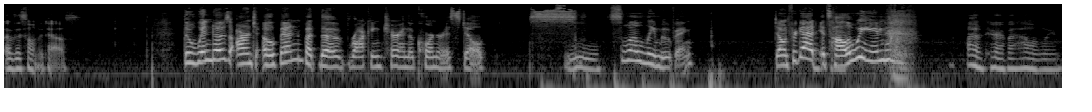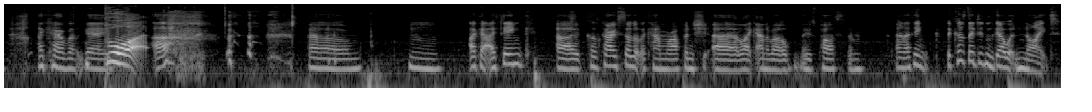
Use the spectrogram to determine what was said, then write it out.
of this haunted house. The windows aren't open, but the rocking chair in the corner is still s- slowly moving. Don't forget, it's Halloween. I don't care about Halloween. I care about games. What? Uh, Um, hmm. Okay, I think because Kari's still got the camera up, and she, uh, like Annabelle moves past them, and I think because they didn't go at night,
